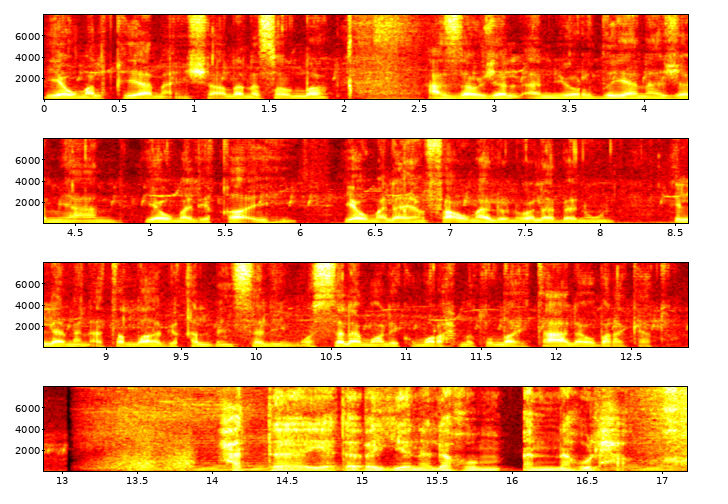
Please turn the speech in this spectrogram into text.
يوم القيامة إن شاء الله. نسأل الله عز وجل أن يرضينا جميعا يوم لقائه يوم لا ينفع مال ولا بنون إلا من أتى الله بقلب سليم. والسلام عليكم ورحمة الله تعالى وبركاته. حتى يتبين لهم أنه الحق.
